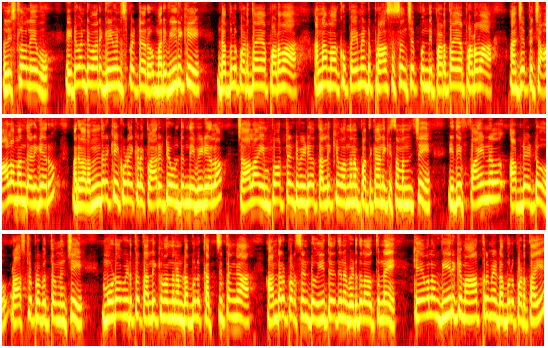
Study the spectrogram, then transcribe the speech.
లిస్టులో లేవు. ఇటువంటి వారు గ్రీవెన్స్ పెట్టారు. మరి వీరికి డబ్బులు పడతాయా? పడవా? అన్న మాకు పేమెంట్ ప్రాసెస్ అని చెప్పుంది. పడతాయా? పడవా? అని చెప్పి చాలామంది అడిగారు. మరి వారందరికీ కూడా ఇక్కడ క్లారిటీ ఉంటుంది ఈ వీడియోలో. చాలా ఇంపార్టెంట్ వీడియో. తల్లికి వందనం పథకానికి సంబంధించి ఇది ఫైనల్ అప్డేటు రాష్ట్ర ప్రభుత్వం నుంచి. మూడో విడత తల్లికి వందనం డబ్బులు ఖచ్చితంగా హండ్రెడ్ పర్సెంట్ ఈ తేదీన విడుదలవుతున్నాయి. కేవలం వీరికి మాత్రమే డబ్బులు పడతాయి.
